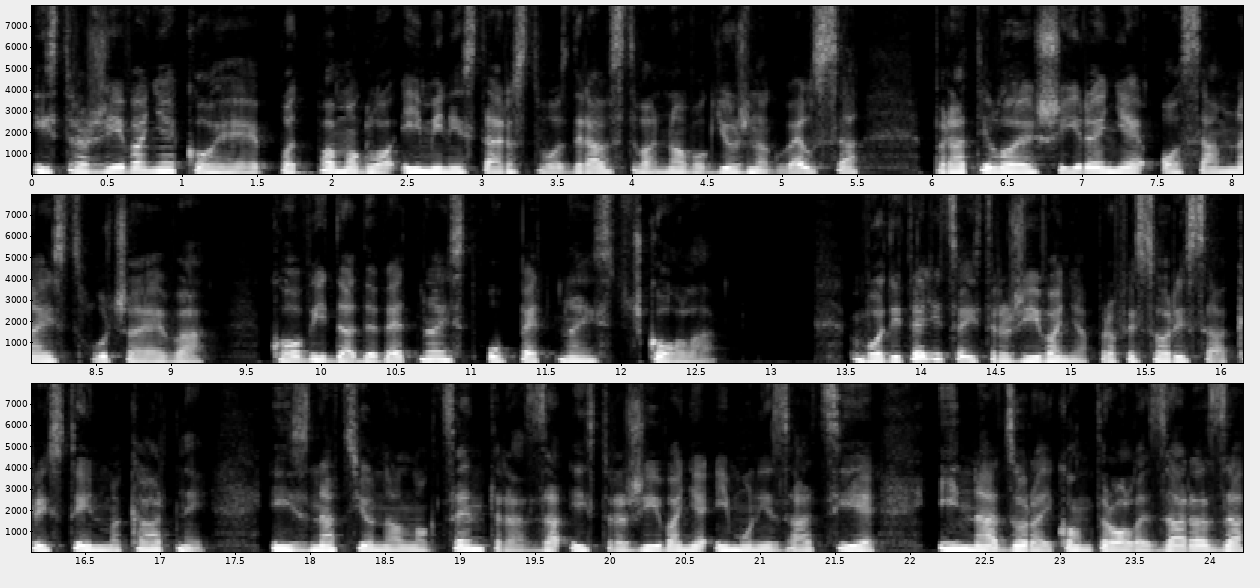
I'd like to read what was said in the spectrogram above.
Istraživanje koje je potpomoglo i Ministarstvo zdravstva Novog Južnog Velsa pratilo je širenje 18 slučajeva COVID-19 u 15 škola. Voditeljica istraživanja profesorisa Christine McCartney iz Nacionalnog centra za istraživanje imunizacije i nadzora i kontrole zaraza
